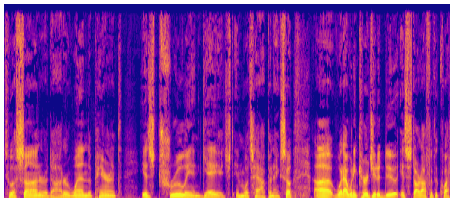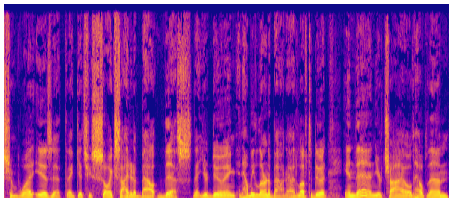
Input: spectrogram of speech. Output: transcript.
to a son or a daughter when the parent is truly engaged in what's happening. So, uh, what I would encourage you to do is start off with a question What is it that gets you so excited about this that you're doing? And help me learn about it. I'd love to do it. And then your child, help them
